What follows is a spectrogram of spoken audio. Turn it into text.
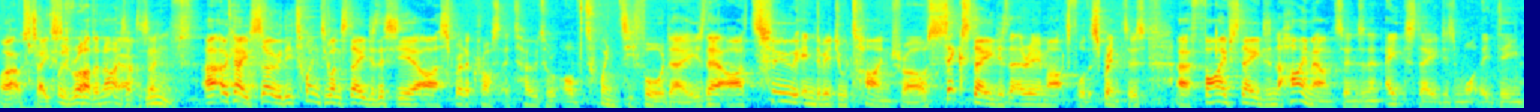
Well, that was tasty. It was rather nice, I have to say. Uh, okay, so the 21 stages this year are spread across a total of 24 days. There are two individual time trials, six stages that are earmarked for the sprinters, uh, five stages in the high mountains, and then eight stages in what they deem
